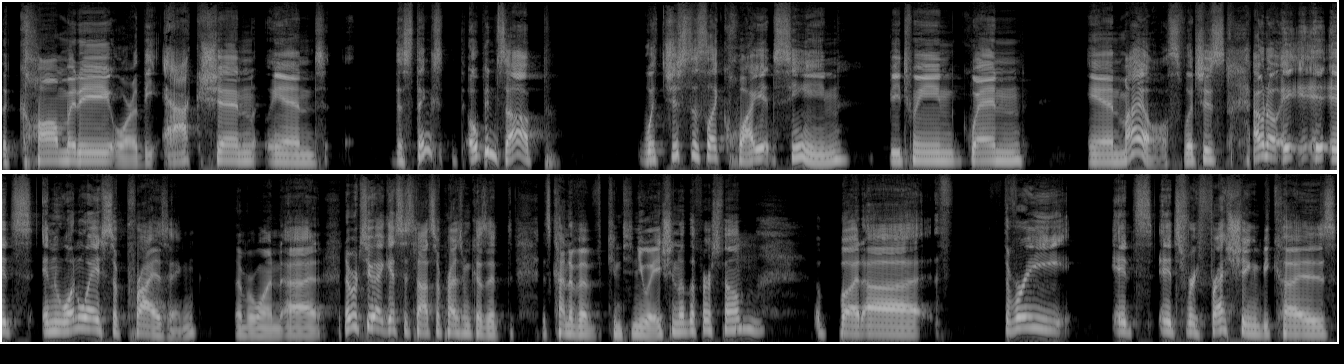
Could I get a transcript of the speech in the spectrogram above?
the comedy or the action and this thing opens up with just this like quiet scene between gwen and miles which is i don't know it, it, it's in one way surprising number one uh number two i guess it's not surprising because it it's kind of a continuation of the first film Mhm. but uh three it's it's refreshing because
